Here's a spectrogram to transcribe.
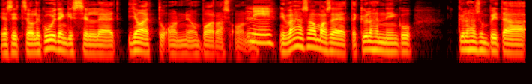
ja sitten se oli kuitenkin silleen, että jaettu onni on paras onni. Niin. Niin vähän sama se, että kyllähän, niinku, kyllähän sun pitää,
